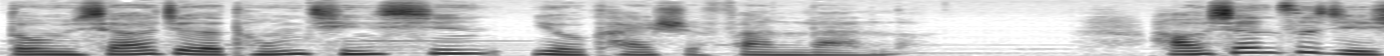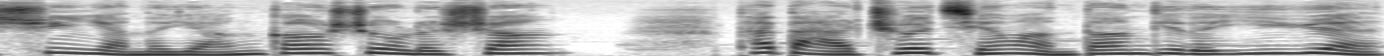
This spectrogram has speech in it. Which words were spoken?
董小姐的同情心又开始泛滥了，好像自己驯养的羊羔受了伤，她打车前往当地的医院，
